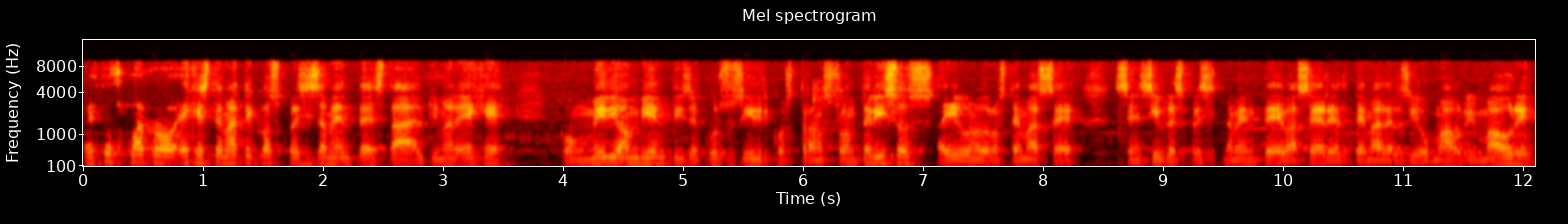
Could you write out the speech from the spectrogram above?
Estos cuatro ejes temáticos, precisamente está el primer eje con medio ambiente y recursos hídricos transfronterizos. Ahí uno de los temas eh, sensibles precisamente va a ser el tema del río Mauri y Maure,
